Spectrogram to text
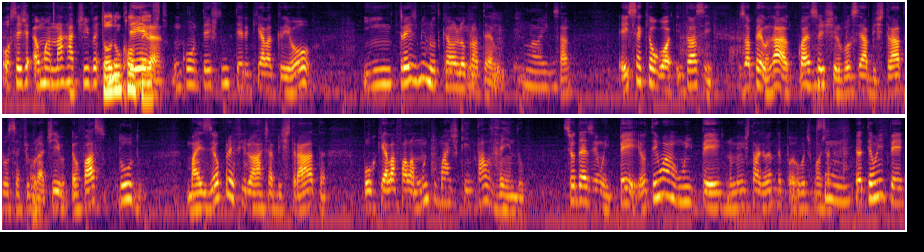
Ou seja, é uma narrativa Todo inteira, um contexto. um contexto inteiro que ela criou em três minutos que ela olhou para a tela. Ai. Sabe? Isso é que eu gosto. Então, assim, a pessoa pergunta, ah, qual é o seu estilo? Você é abstrato, você é figurativo? Eu faço tudo. Mas eu prefiro a arte abstrata porque ela fala muito mais de quem está vendo. Se eu desenho um IP, eu tenho um IP no meu Instagram, depois eu vou te mostrar. Sim. Eu tenho um IP.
